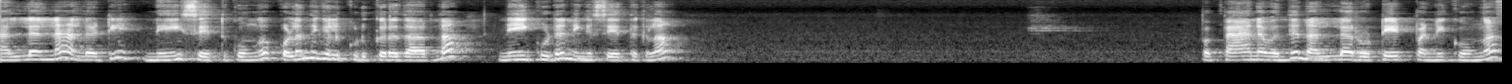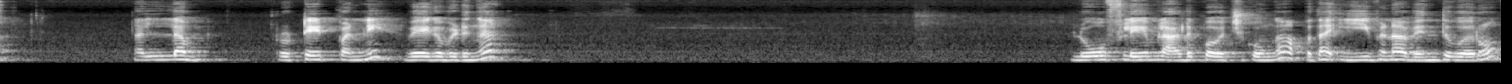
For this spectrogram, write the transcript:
நல்லெண்ணெய் இல்லாட்டி நெய் சேர்த்துக்கோங்க. குழந்தைங்களுக்கு கொடுக்குறதா இருந்தால் நெய் கூட நீங்கள் சேர்த்துக்கலாம். இப்போ பேனை வந்து நல்லா ரொட்டேட் பண்ணிக்கோங்க. நல்லா ரொட்டேட் பண்ணி வேக விடுங்க. லோ ஃப்ளேமில் அடுப்பை வச்சுக்கோங்க. அப்போ தான் ஈவனாக வெந்து வரும்.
